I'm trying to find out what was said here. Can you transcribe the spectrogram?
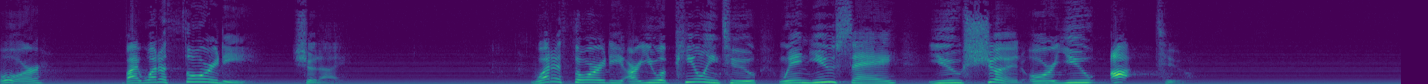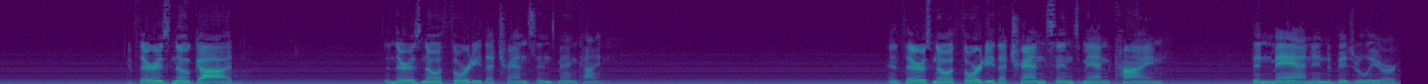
Or, by what authority should I? What authority are you appealing to when you say you should or you ought to? If there is no God, then there is no authority that transcends mankind. And if there is no authority that transcends mankind, then man, individually or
